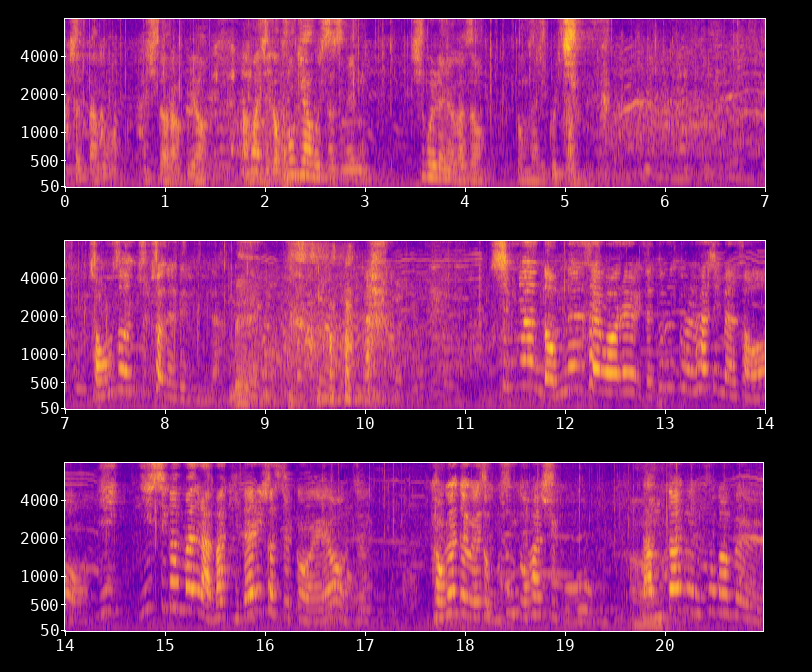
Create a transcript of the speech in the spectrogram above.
하셨다고 하시더라고요. 아마 제가 포기하고 있었으면 시골 내려가서 농사 짓고 있지. 정선 추천해드립니다. 네. 10년 넘는 세월을 이제 토론토를 하시면서 이, 이 시간만을 아마 기다리셨을 거예요. 이제 경연대회에서 우승도 하시고 아. 남다른 소감을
